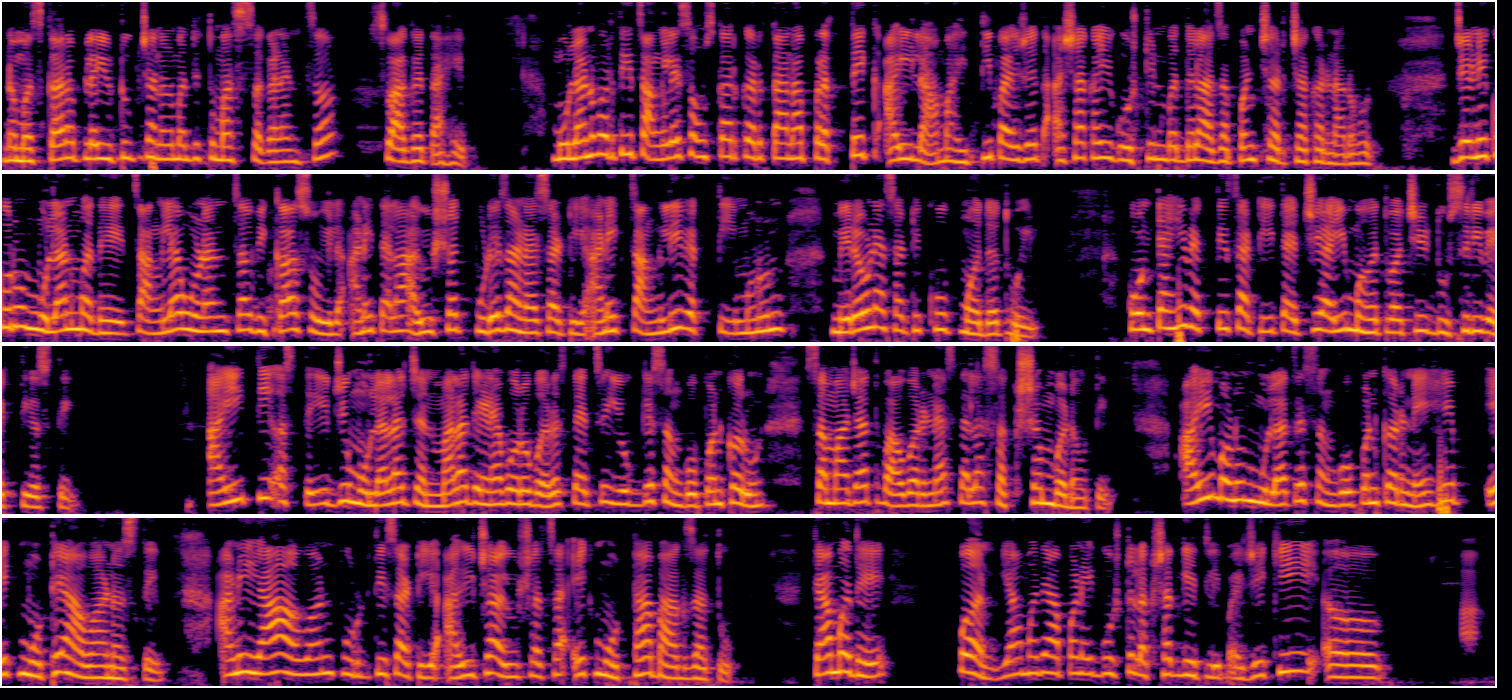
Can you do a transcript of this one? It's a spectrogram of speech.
नमस्कार आपल्या यूट्यूब चॅनलमध्ये तुम्हा सगळ्यांचं स्वागत आहे. मुलांवरती चांगले संस्कार करताना प्रत्येक आईला माहिती पाहिजेत अशा काही गोष्टींबद्दल आज आपण चर्चा करणार आहोत. जेणेकरून मुलांमध्ये चांगल्या गुणांचा विकास होईल आणि त्याला आयुष्यात पुढे जाण्यासाठी आणि एक चांगली व्यक्ती म्हणून मिरवण्यासाठी खूप मदत होईल. कोणत्याही व्यक्तीसाठी त्याची आई महत्त्वाची दुसरी व्यक्ती असते. आई ती असते जी मुलाला जन्माला देण्याबरोबरच त्याचे योग्य संगोपन करून समाजात वावरण्यास त्याला सक्षम बनवते. आई म्हणून मुलाचे संगोपन करणे हे एक मोठे आव्हान असते आणि या आव्हान पूर्तीसाठी आईच्या आयुष्याचा एक मोठा भाग जातो. त्यामध्ये पण यामध्ये आपण एक गोष्ट लक्षात घेतली पाहिजे की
